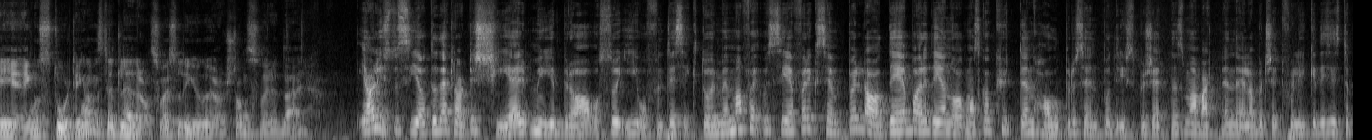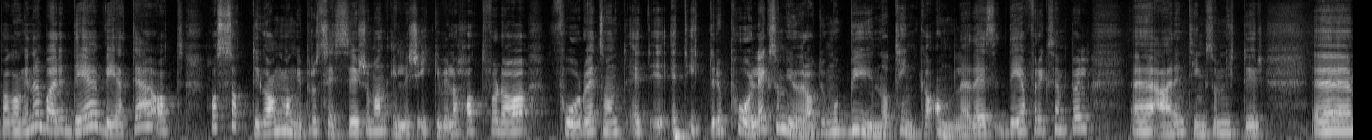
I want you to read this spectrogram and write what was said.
regjering og storting? Hvis det er et lederansvar, så ligger jo det øverste ansvaret der. Jeg har lyst til å si at det er klart det skjer mye bra også i offentlig sektor. Men man ser f.eks. det er bare det nå at man skal kutte en halv prosent på driftsbudsjettene, som har vært en del av budsjettforliket de siste par gangene. Bare det vet jeg at har satt i gang mange prosesser som man ellers ikke ville hatt. For da får du et, sånt, et, et ytre pålegg som gjør at du må begynne å tenke annerledes. Det f.eks. Eh, er en ting som nytter. Eh,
